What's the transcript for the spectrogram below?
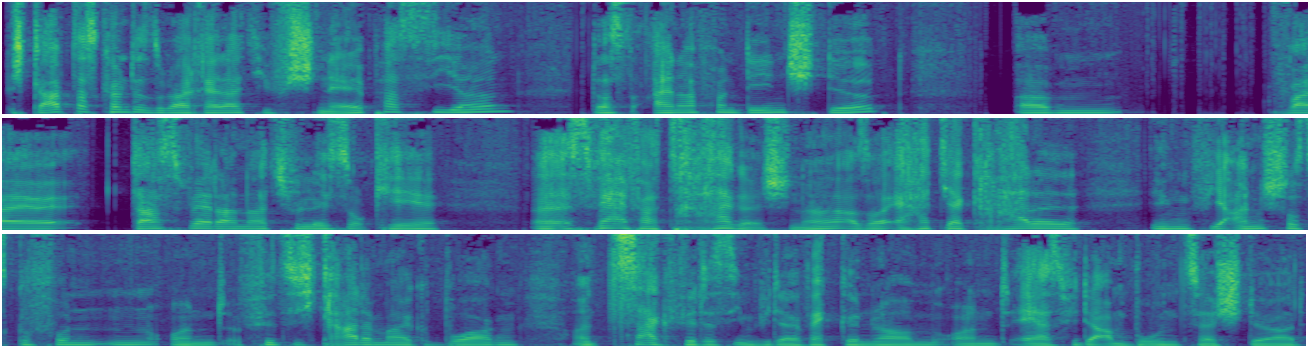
ich glaube, das könnte sogar relativ schnell passieren, dass einer von denen stirbt, ähm, weil das wäre dann natürlich so, okay, äh, es wäre einfach tragisch, ne? Also er hat ja gerade irgendwie Anschluss gefunden und fühlt sich gerade mal geborgen und zack wird es ihm wieder weggenommen und er ist wieder am Boden zerstört.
